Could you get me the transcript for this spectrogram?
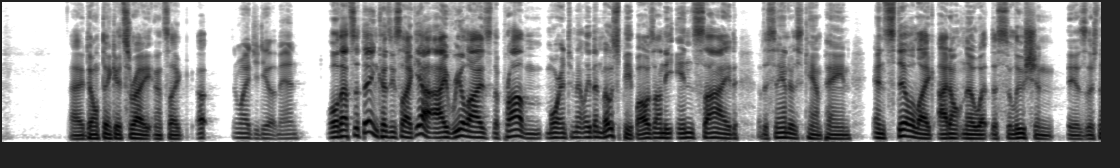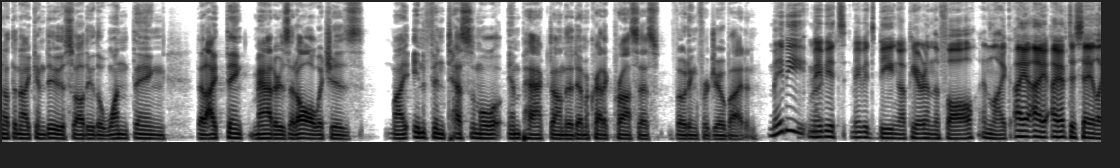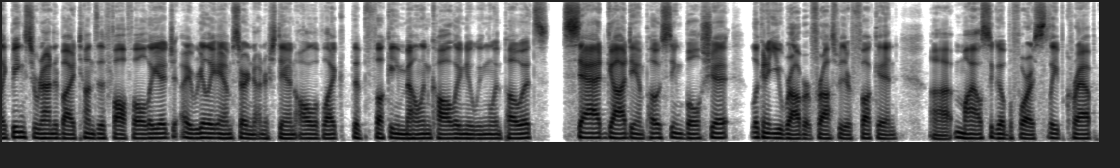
I don't think it's right. And it's like, uh, Then why'd you do it, man? Well, that's the thing because he's like, yeah, I realized the problem more intimately than most people. I was on the inside of the Sanders campaign, and still, like, I don't know what the solution is. There's nothing I can do, so I'll do the one thing that I think matters at all, which is my infinitesimal impact on the democratic process voting for Joe Biden. Maybe maybe it's maybe it's being up here in the fall and like I, I I have to say like being surrounded by tons of fall foliage, I really am starting to understand all of like the fucking melancholy New England poets, sad goddamn posting bullshit. Looking at you, Robert Frost, with your fucking uh, miles to go before I sleep crap.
